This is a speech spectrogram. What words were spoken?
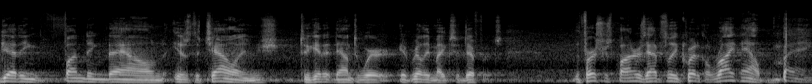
Getting funding down is the challenge to get it down to where it really makes a difference. The first responder is absolutely critical. Right now, bang,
